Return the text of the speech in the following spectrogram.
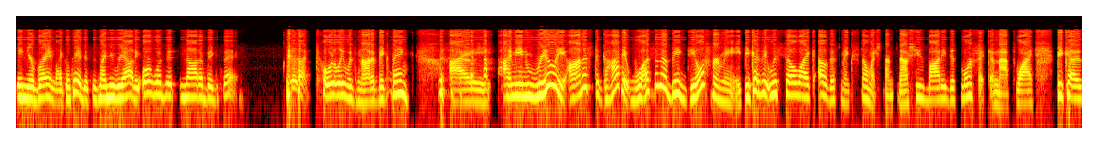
in your brain? Like, okay, this is my new reality. Or was it not a big thing? totally was not a big thing. I I mean really honest to God it wasn't a big deal for me because it was so like oh this makes so much sense now she's body dysmorphic and that's why because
